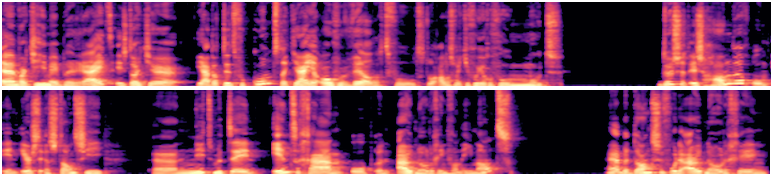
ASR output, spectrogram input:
En wat je hiermee bereikt is dat, je, ja, dat dit voorkomt dat jij je overweldigd voelt door alles wat je voor je gevoel moet. Dus het is handig om in eerste instantie uh, niet meteen in te gaan op een uitnodiging van iemand. Hè, bedank ze voor de uitnodiging.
